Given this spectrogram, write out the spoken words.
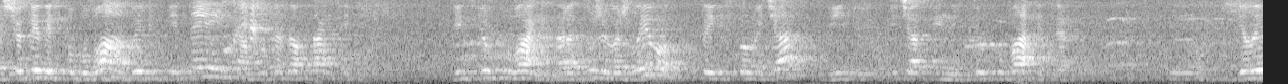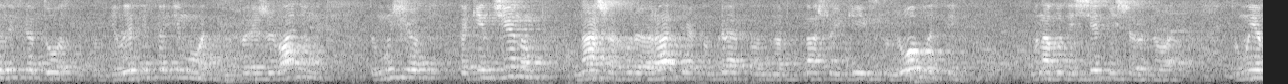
е, що ти десь побував, вивіз дітей, там, показав танці. Від спілкування. Зараз дуже важливо в цей військовий час, під час війни, спілкуватися, ділитися досвідом, ділитися емоціями, переживаннями, тому що таким чином наша хореографія, конкретно нашої Київської області, вона буде ще більше розвиватися. Тому я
